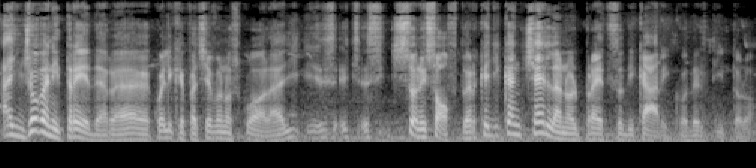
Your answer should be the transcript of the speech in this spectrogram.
ai giovani trader, eh, quelli che facevano scuola, gli, ci sono i software che gli cancellano il prezzo di carico del titolo.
